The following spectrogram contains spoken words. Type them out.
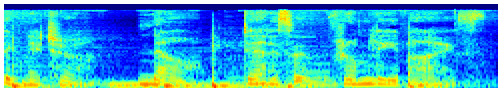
Signature. Now, Denison from Levi's.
